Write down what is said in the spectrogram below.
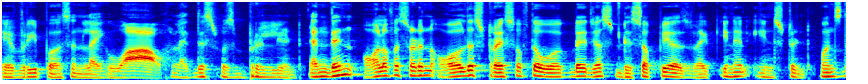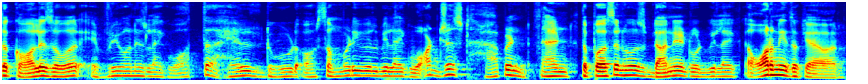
every person, like wow, like this was brilliant. And then all of a sudden, all the stress of the workday just disappears like in an instant. Once the call is over, everyone is like, what the hell, dude? Or somebody will be like, what just happened? And the person who's done it would be like, और नहीं तो क्या और?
